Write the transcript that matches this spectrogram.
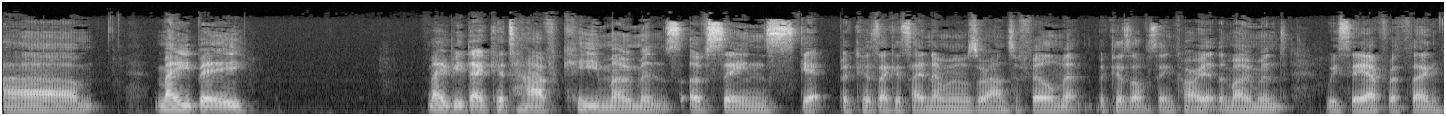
Um, maybe maybe they could have key moments of scenes skip because they could say no one was around to film it because obviously in Corrie at the moment we see everything.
